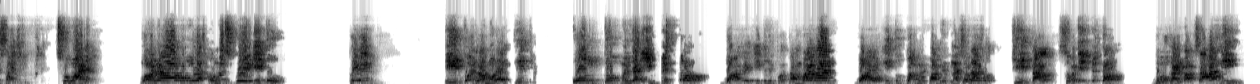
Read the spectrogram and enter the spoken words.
Saya semuanya menabunglah emas koin itu. Koin itu adalah modal kita untuk menjadi investor, baik itu di pertambangan, baik itu pabrik-pabrik nasional, kita sebagai investor, bukan bangsa asing,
